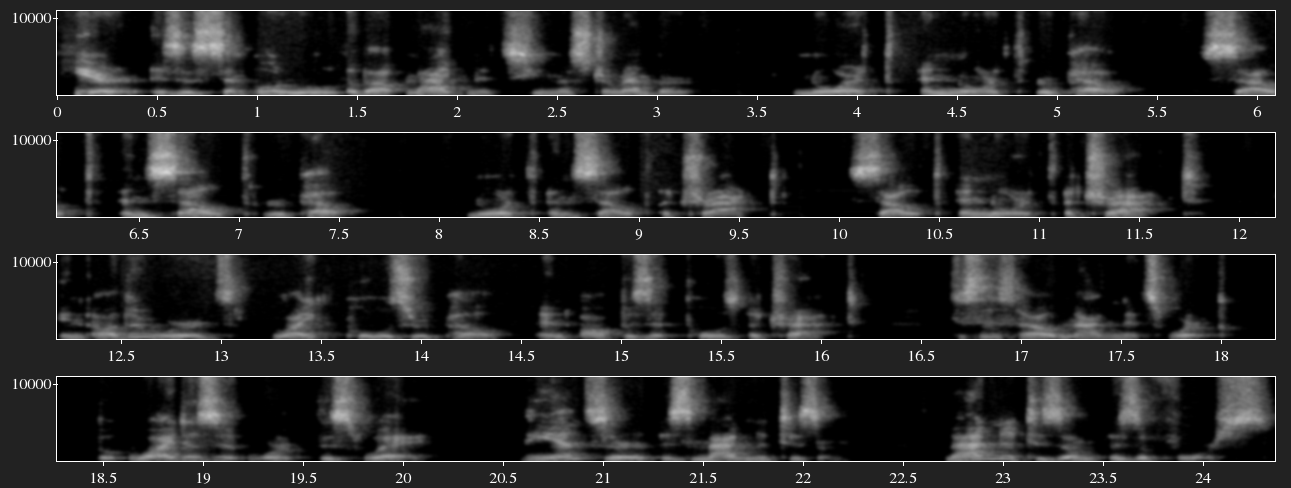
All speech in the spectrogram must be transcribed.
Here is a simple rule about magnets you must remember. North and north repel. South and south repel. North and south attract. South and north attract. In other words, like poles repel and opposite poles attract. This is how magnets work. But why does it work this way? The answer is magnetism. Magnetism is a force.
